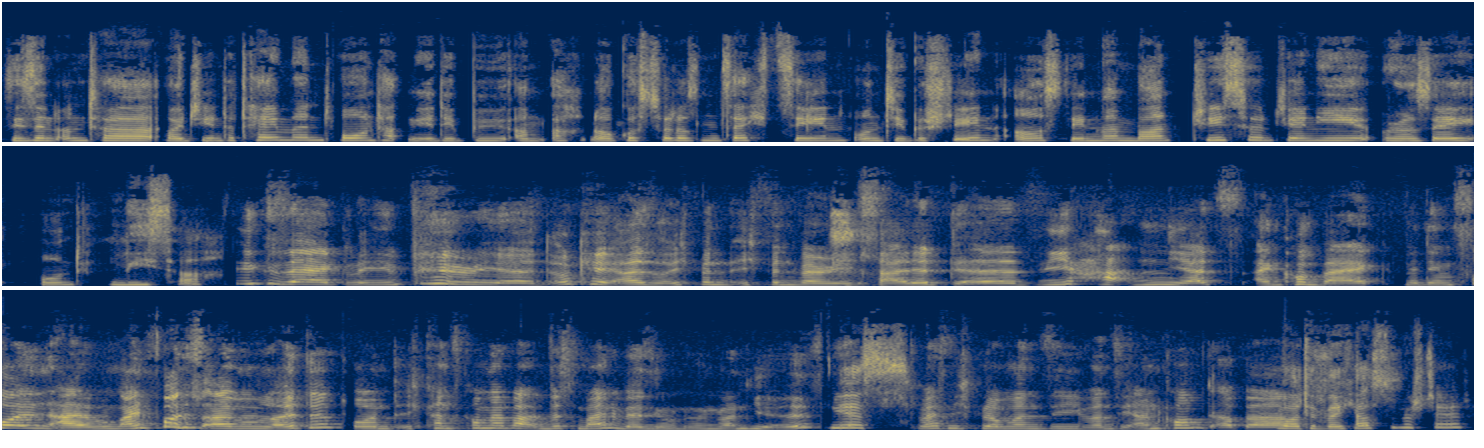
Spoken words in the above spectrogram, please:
Sie sind unter YG Entertainment und hatten ihr Debüt am 8. August 2016 und sie bestehen aus den Membern Jisoo, Jenny, Rosé und Lisa. Exactly, period. Okay, also ich bin, ich bin very excited. Äh, sie hatten jetzt ein Comeback mit dem vollen Album, ein volles Album, Leute. Und ich kann es kaum erwarten, bis meine Version irgendwann hier ist. Yes. Ich weiß nicht genau, wann sie, wann sie ankommt, aber. Warte, welche hast du bestellt?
